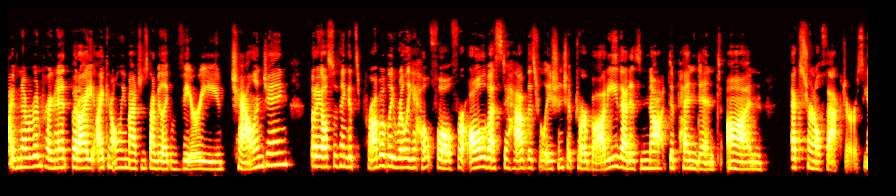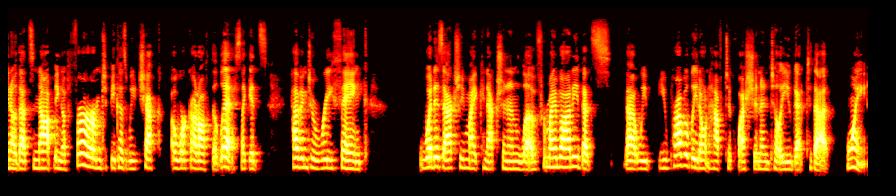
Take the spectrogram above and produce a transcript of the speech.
I've never been pregnant, but I I can only imagine it's gonna be like very challenging. But I also think it's probably really helpful for all of us to have this relationship to our body that is not dependent on external factors. You know, that's not being affirmed because we check a workout off the list. Like it's having to rethink what is actually my connection and love for my body that's that we you probably don't have to question until you get to that point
